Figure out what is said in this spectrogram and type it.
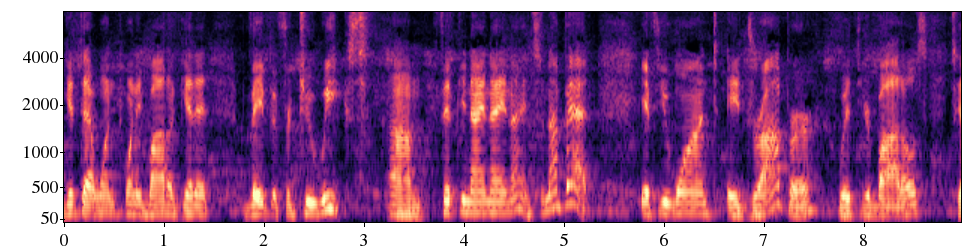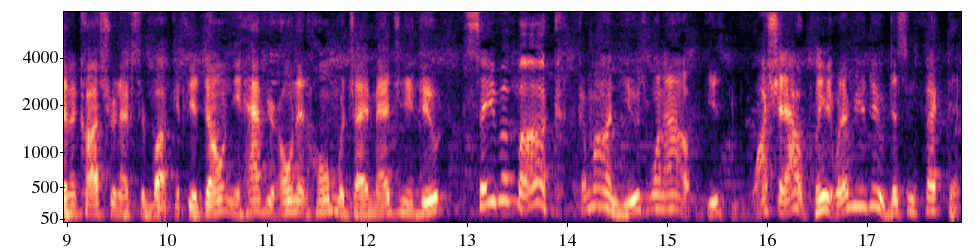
Get that 120 bottle, get it, vape it for two weeks. Um, $59.99, so not bad. If you want a dropper with your bottles, it's going to cost you an extra buck. If you don't and you have your own at home, which I imagine you do, save a buck. Come on, use one out. Use, wash it out, clean it, whatever you do, disinfect it.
